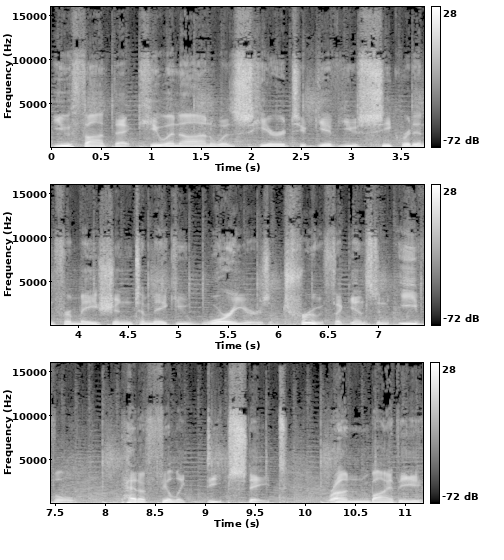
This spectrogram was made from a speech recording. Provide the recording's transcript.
You thought that QAnon was here to give you secret information to make you warriors of truth against an evil, pedophilic deep state run by the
